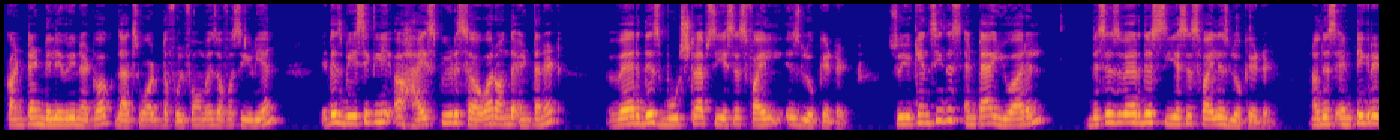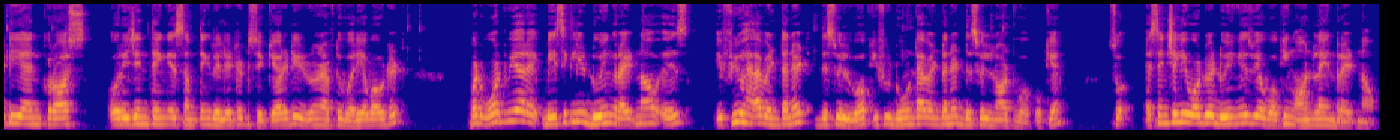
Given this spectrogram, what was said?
content delivery network. That's what the full form is of a cdn it is basically a high speed server on the internet where this bootstrap css file is located. So you can see this entire url this is where this css file is located. Now this integrity and cross origin thing is something related to security. You don't have to worry about it. But what we are basically doing right now is if you have internet this will work. If you don't have internet this will not work okay? So essentially what we're doing is we are working online right now.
